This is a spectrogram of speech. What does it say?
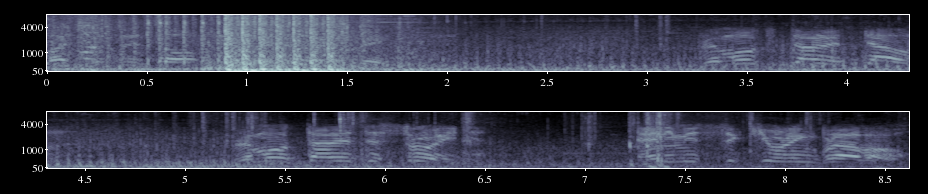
Monster 2 is down. Remote turret down. Remote turret destroyed. Enemies securing Bravo.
